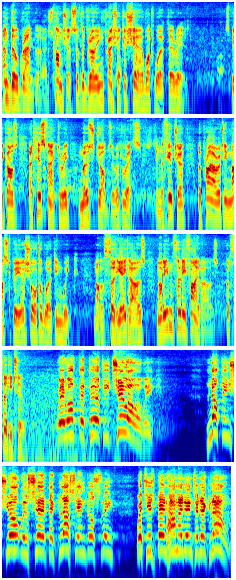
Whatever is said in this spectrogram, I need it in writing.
And Bill Bradburn, conscious of the growing pressure to share what work there is. It's because at his factory, most jobs are at risk. In the future, the priority must be a shorter working week. Not of 38 hours, not even 35 hours, but 32. We want the 32-hour week. Nothing short will save the glass industry, which has been hammered into the ground.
